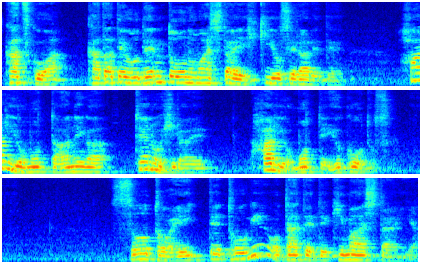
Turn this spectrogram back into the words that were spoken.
勝子は片手を伝統の真下へ引き寄せられて針を持った姉が手のひらへ針を持って行こうとする。外へ行ってトゲを立ててきましたんや。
